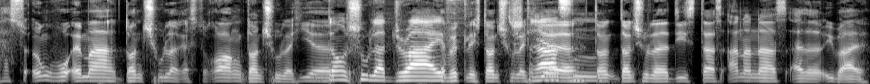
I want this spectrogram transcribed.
hast du irgendwo immer Don Schuler Restaurant, Don Schuler hier. Don Schuler Drive. ja, wirklich, Don Schuler Straßen. hier, Don, Don Schuler dies, das, Ananas, also überall.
